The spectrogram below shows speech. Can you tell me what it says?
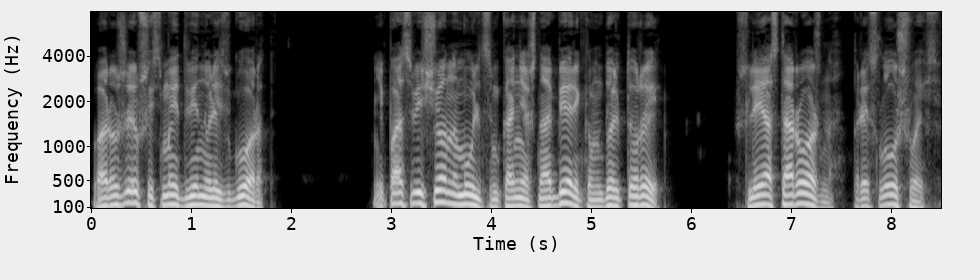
Вооружившись, мы двинулись в город. Не по освещенным улицам, конечно, а берегом вдоль Туры. Шли осторожно, прислушиваясь.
